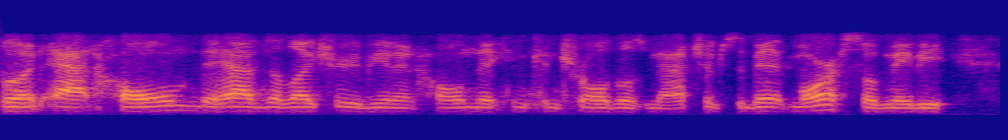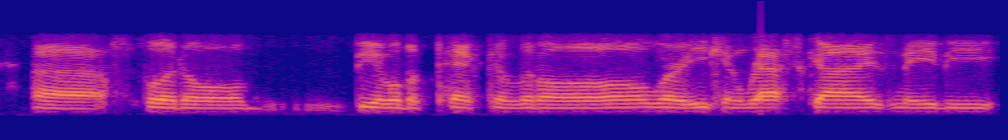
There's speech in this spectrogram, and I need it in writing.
Foot at home, they have the luxury of being at home. They can control those matchups a bit more. So maybe uh, Foote will be able to pick a little where he can rest guys. Maybe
